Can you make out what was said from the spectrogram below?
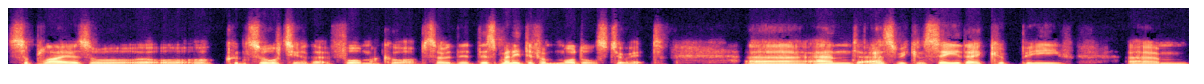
suppliers or or, or consortia that form a co-op. So th there's many different models to it. Uh, and as we can see, there could be um,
